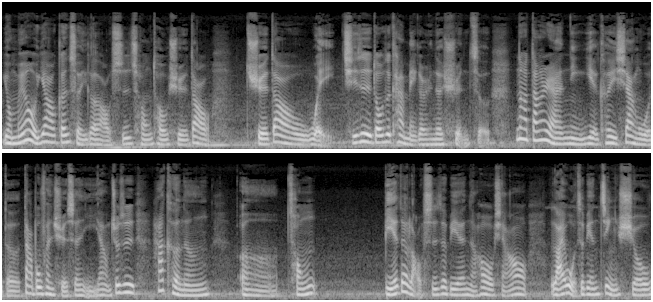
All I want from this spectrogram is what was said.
有没有要跟随一个老师从头学到学到尾，其实都是看每个人的选择。那当然，你也可以像我的大部分学生一样，就是他可能呃从别的老师这边，然后想要来我这边进修。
